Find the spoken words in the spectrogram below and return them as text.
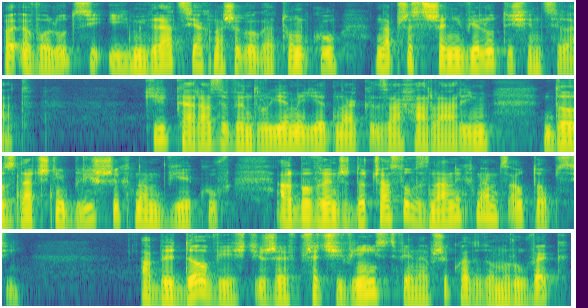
o ewolucji i migracjach naszego gatunku na przestrzeni wielu tysięcy lat. Kilka razy wędrujemy jednak za Hararim do znacznie bliższych nam wieków albo wręcz do czasów znanych nam z autopsji, aby dowieść, że w przeciwieństwie przykład do mrówek,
